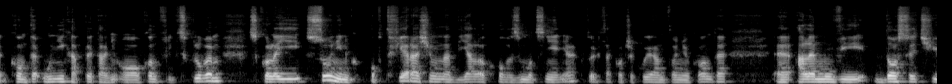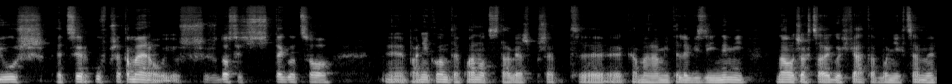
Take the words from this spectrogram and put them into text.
e, Conte unika pytań o konflikt z klubem. Z kolei Suning otwiera się na dialog o wzmocnieniach, których tak oczekuje Antonio Conte, e, ale mówi dosyć już cyrków przed kamerą, już, już dosyć tego, co panie Conte, pan odstawiasz przed kamerami telewizyjnymi na oczach całego świata, bo nie chcemy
